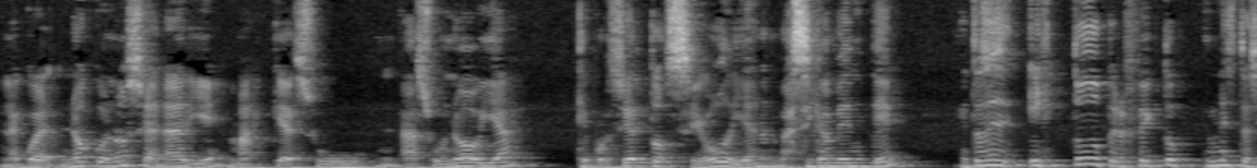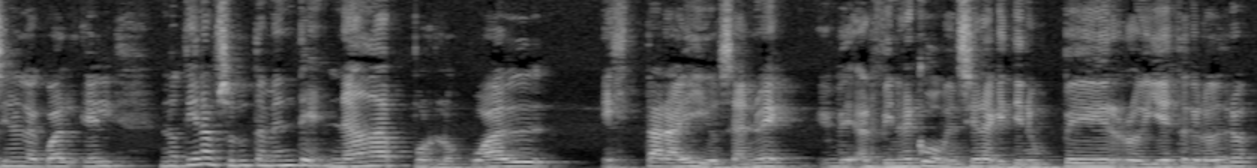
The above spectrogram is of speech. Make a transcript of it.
en la cual no conoce a nadie más que a su, a su novia, que por cierto se odian básicamente. Entonces es todo perfecto, una situación en la cual él no tiene absolutamente nada por lo cual estar ahí. O sea, no es, al final como menciona que tiene un perro y esto que lo otro,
